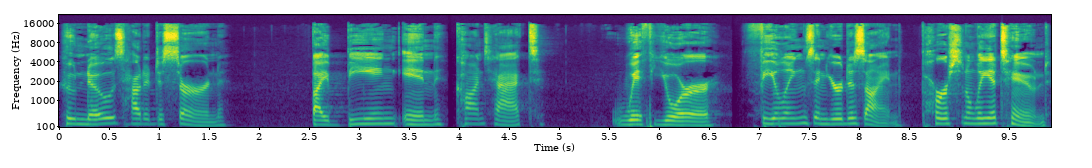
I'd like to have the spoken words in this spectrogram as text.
who knows how to discern by being in contact with your feelings and your design, personally attuned,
